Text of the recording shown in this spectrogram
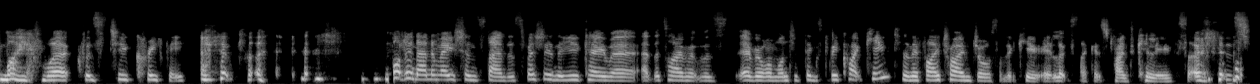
my work was too creepy modern animation standards, especially in the UK, where at the time it was everyone wanted things to be quite cute, and if I try and draw something cute, it looks like it's trying to kill you. So it's,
